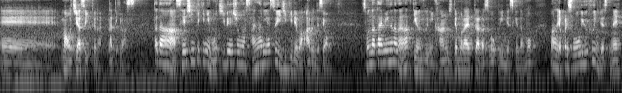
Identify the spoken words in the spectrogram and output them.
えーまあ、落ちやすいくなってきます。ただ精神的にモチベーションが下がりやすい時期ではあるんですよ。そんなタイミングなんだなっていうふうに感じてもらえたらすごくいいんですけども、まあ、やっぱりそういうふうにですね、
